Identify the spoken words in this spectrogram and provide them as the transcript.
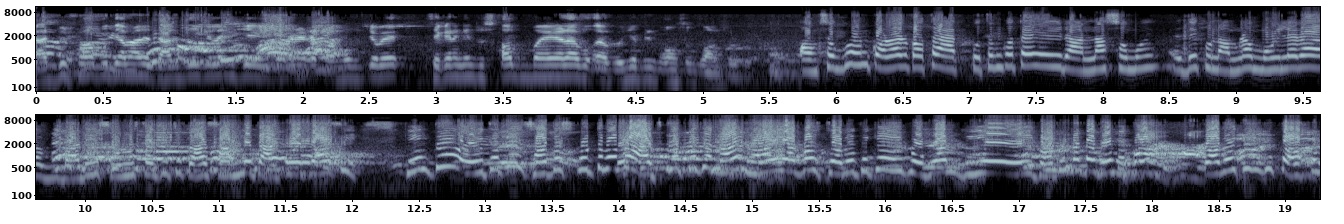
রাজ্য সভাপতি আমাদের ডাক দিয়ে গেলেন যে এই ধরনের একটা কর্মসূচি সেখানে কিন্তু সব বিজেপির অংশগ্রহণ করবে। অংশগ্রহণ করার কথা এক প্রথম কথা এই রান্নার সময়। দেখুন, আমরা মহিলারা বাড়ির সমস্ত কিছু কাজ সামলে তারপরে তো আসি। কিন্তু এইটাতে স্বতঃস্ফূর্তভাবে আজকে থেকে নয় নয় আগস্ট, যবে থেকে এই প্রোগ্রাম দিয়ে এই ঘটনাটা তবে কিন্তু তখন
